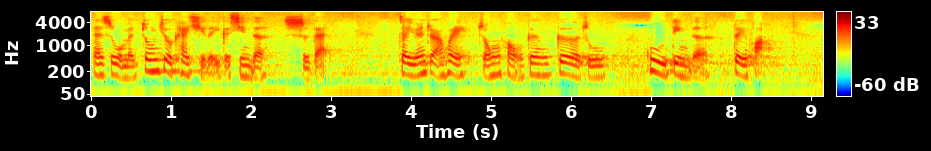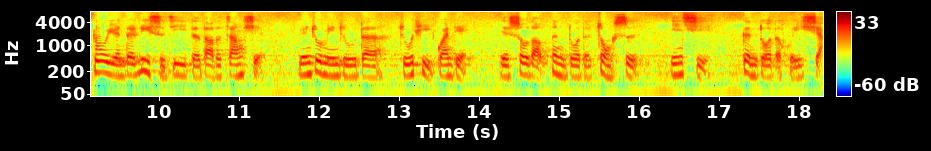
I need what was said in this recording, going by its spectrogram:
但是我们终究开启了一个新的时代。在原转会，总统跟各族固定的对话，多元的历史记忆得到的彰显，原住民族的主体观点也受到更多的重视，引起更多的回响。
